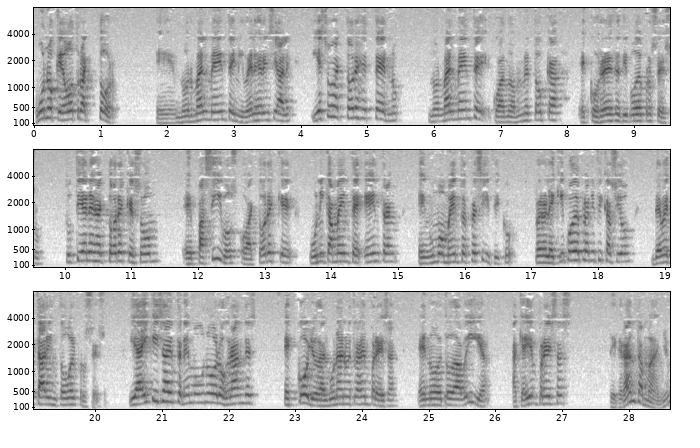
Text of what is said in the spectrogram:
uno que otro actor, eh, normalmente en niveles gerenciales, y esos actores externos, normalmente cuando a mí me toca eh, correr este tipo de procesos, tú tienes actores que son eh, pasivos o actores que únicamente entran en un momento específico, pero el equipo de planificación debe estar en todo el proceso. Y ahí quizás tenemos uno de los grandes escollos de algunas de nuestras empresas, en donde todavía aquí hay empresas de gran tamaño,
